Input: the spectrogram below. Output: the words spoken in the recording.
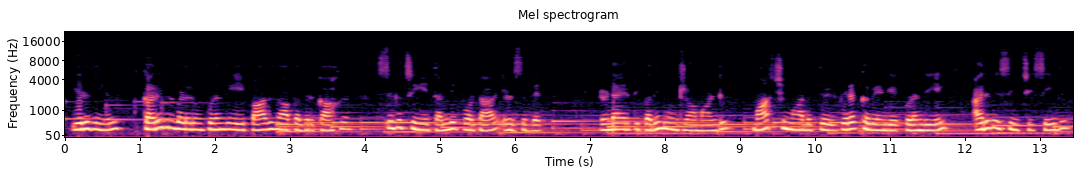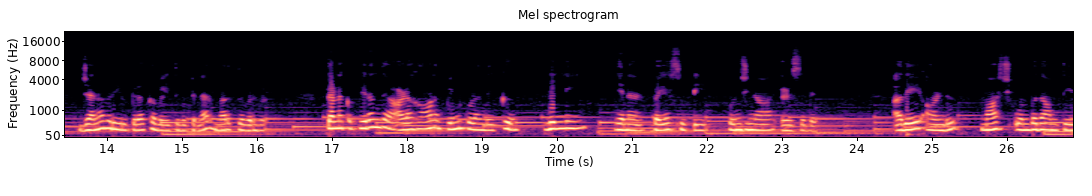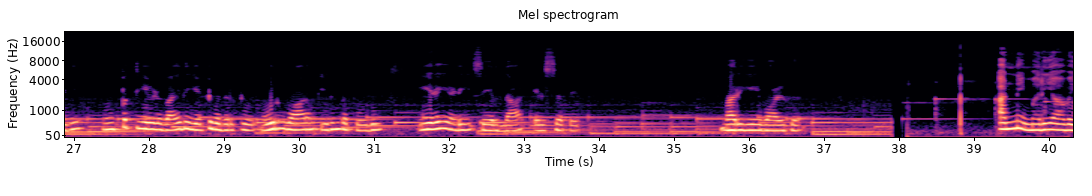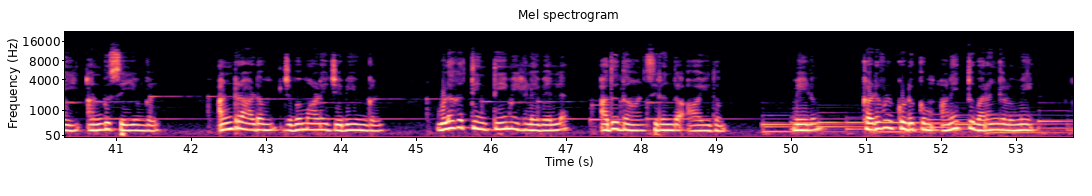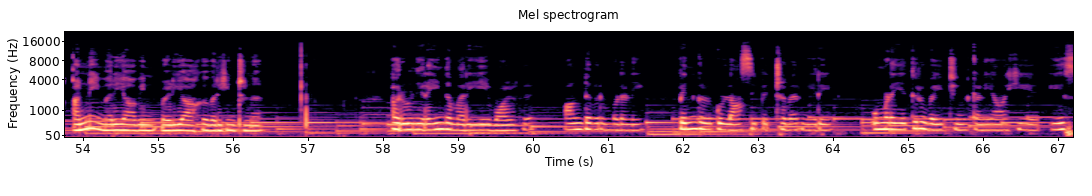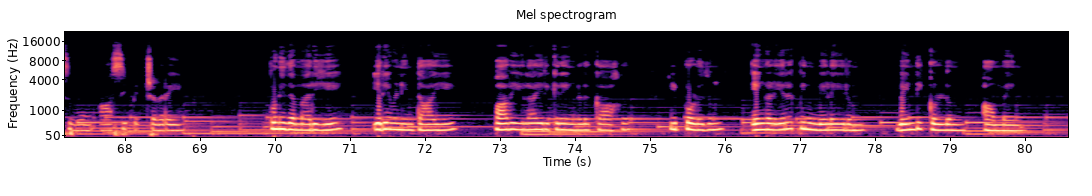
இறுதியில் கருவில் வளரும் குழந்தையை பாதுகாப்பதற்காக சிகிச்சையை தள்ளி போட்டார் எலிசபெத். இரண்டாயிரத்தி பதிமூன்றாம் ஆண்டு மார்ச் மாதத்தில் பிறக்க வேண்டிய குழந்தையை அறுவை சிகிச்சை செய்து ஜனவரியில் பிறக்க வைத்துவிட்டனர் மருத்துவர்கள். தனக்கு பிறந்த அழகான பெண் குழந்தைக்கு லில்லி என பெயர் சுட்டி கொஞ்சினார் எலிசபெத். அதே ஆண்டு மார்ச் ஒன்பதாம் தேதி முப்பத்தி ஏழு வயது எட்டுவதற்கு ஒரு வாரம் இருந்தபோது இறையடி சேர்ந்தார் எலிசபெத். மரியே வாழ்க. அன்னை மரியாவை அன்பு செய்யுங்கள். அன்றாடம் ஜெபமாலை ஜெபியுங்கள். உலகத்தின் தீமைகளை வெல்ல அதுதான் சிறந்த ஆயுதம். மேலும் கடவுள் கொடுக்கும் அனைத்து வரங்களுமே அன்னை மரியாவின் வழியாக வருகின்றன. அருள் நிறைந்த மரியே வாழ்க. ஆண்டவர் உம்முடனே. பெண்களுக்குள் ஆசி பெற்றவர் நீரே. உம்முடைய திருவயிற்றின் கனியாகிய இயேசுவும் ஆசி பெற்றவரே. புனித மரியே இறைவனின் தாயே பாவையிலாயிருக்கிற எங்களுக்காக இப்பொழுதும் எங்கள் இறப்பின் வேளையிலும் வேண்டிக் கொள்ளும் ஆமேன்.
